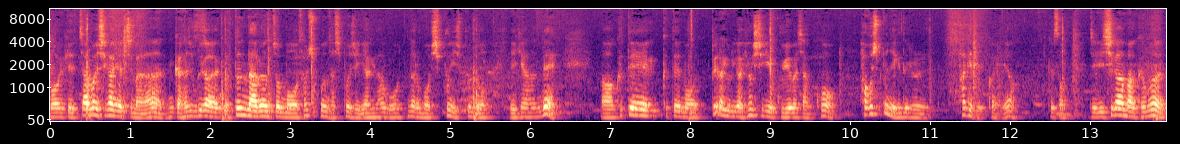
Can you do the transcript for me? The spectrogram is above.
뭐 이렇게 짧은 시간이었지만 그러니까 사실 우리가 어떤 날은 좀 뭐 30분 40분씩 얘기하긴 하고 어떤 날은 뭐 10분 20분도 얘기하는데 어 그때 그때 뭐 특별하게 우리가 형식에 구애받지 않고 하고 싶은 얘기들을 하게 될 거예요. 그래서 이제 이 시간만큼은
